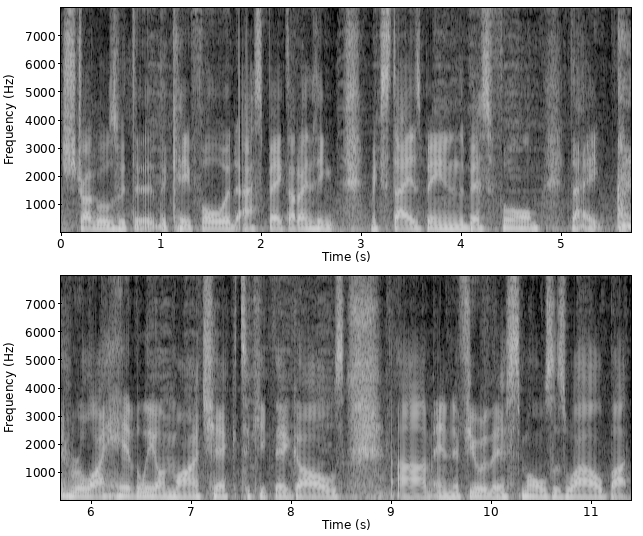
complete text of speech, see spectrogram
struggles with the, the key forward aspect. I don't think McStay has been in the best form. They rely heavily on Mihocek to kick their goals, um, and a few of their smalls as well. But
